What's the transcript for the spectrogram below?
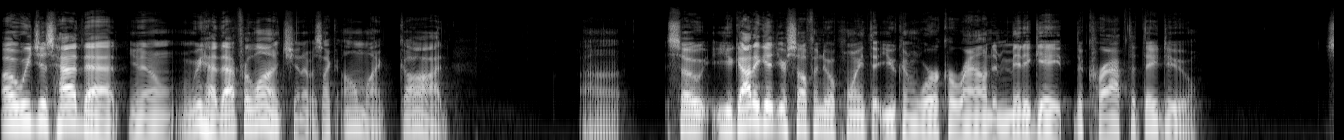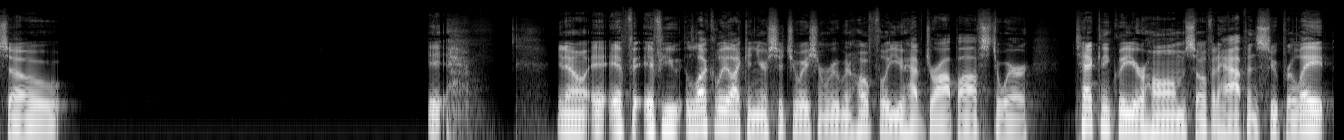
Oh, we just had that, you know, we had that for lunch. And it was like, oh my God. Uh, so you got to get yourself into a point that you can work around and mitigate the crap that they do. So it you know if if you luckily like in your situation ruben hopefully you have drop offs to where technically you're home, so if it happens super late,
